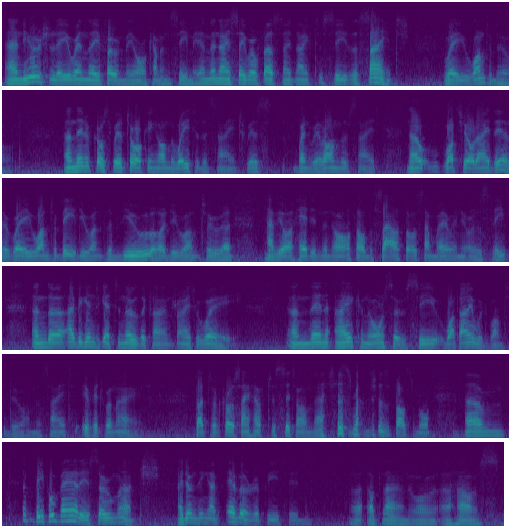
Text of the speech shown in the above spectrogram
and usually when they phone me or come and see me, and then I say, well, first I'd like to see the site where you want to build. And then, of course, we're talking on the way to the site, we're, when we're on the site. Now, what's your idea of where you want to be? Do you want the view, or do you want to uh, have your head in the north or the south or somewhere when you're asleep? And uh, I begin to get to know the client right away. And then I can also see what I would want to do on the site if it were mine. But of course, I have to sit on that as much as possible. Um, people vary so much. I don't think I've ever repeated uh, a plan or a house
